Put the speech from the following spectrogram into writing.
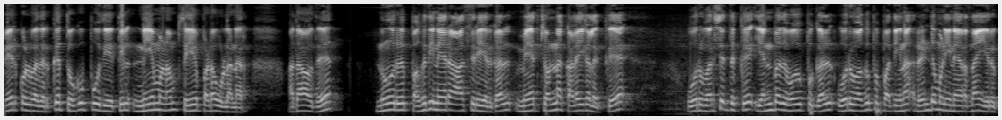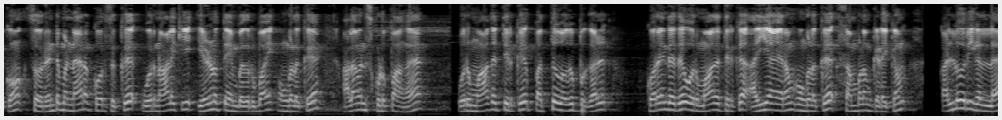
மேற்கொள்வதற்கு தொகுப்பூதியத்தில் நியமனம் செய்யப்பட உள்ளனர். அதாவது நூறு பகுதி நேர ஆசிரியர்கள் மேற்சொன்ன கலைகளுக்கு ஒரு வருஷத்துக்கு எண்பது வகுப்புகள் ஒரு வகுப்பு பார்த்தீங்கன்னா ரெண்டு மணி நேரம் தான் இருக்கும். ஸோ ரெண்டு மணி நேரம் கோர்ஸுக்கு ஒரு நாளைக்கு எழுநூற்றி ஐம்பது ரூபாய் உங்களுக்கு அலவன்ஸ் கொடுப்பாங்க. ஒரு மாதத்திற்கு பத்து வகுப்புகள் குறைந்தது ஒரு மாதத்திற்கு ஐயாயிரம் உங்களுக்கு சம்பளம் கிடைக்கும். கல்லூரிகளில்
